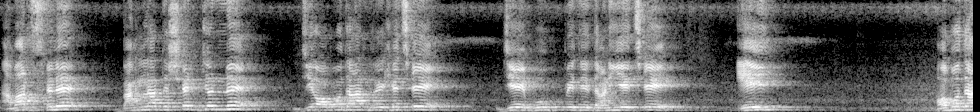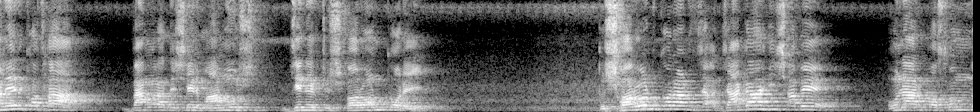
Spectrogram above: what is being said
আমার ছেলে বাংলাদেশের জন্যে যে অবদান রেখেছে, যে বুক পেতে দাঁড়িয়েছে, এই অবদানের কথা বাংলাদেশের মানুষ যেন একটু স্মরণ করে। তো স্মরণ করার জায়গা হিসাবে ওনার পছন্দ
